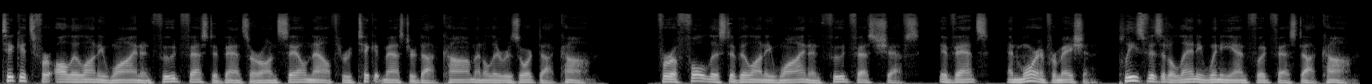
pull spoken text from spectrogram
Tickets for all Ilani Wine and Food Fest events are on sale now through Ticketmaster.com and AliResort.com. For a full list of Ilani Wine and Food Fest chefs, events, and more information, please visit IlaniWineandFoodFest.com.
